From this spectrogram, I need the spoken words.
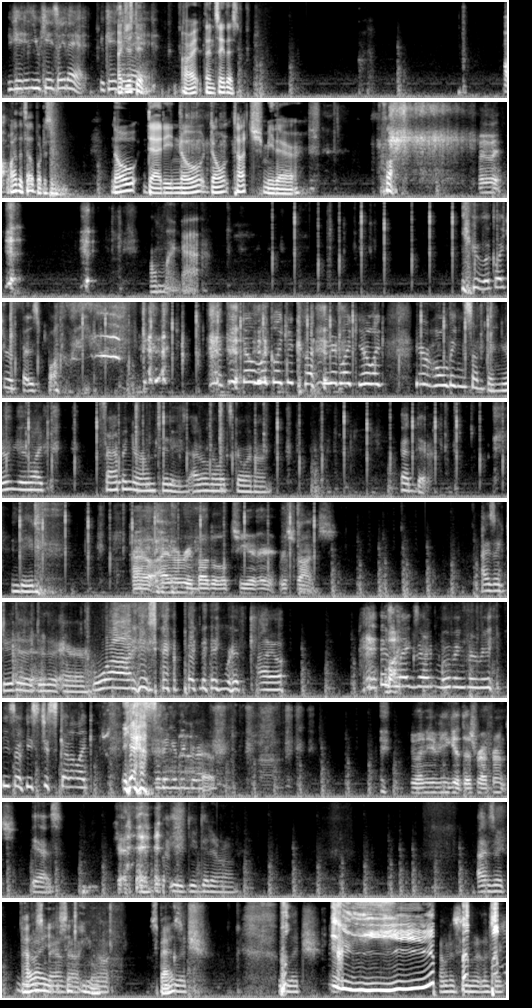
You can't. You can't say that. You can't say that. I just that. did. All right, then say this. Why the teleporters here? No, daddy, no, don't touch me there. Fuck. Wait, wait. Oh my god. You look like your face face you don't look like you're cut. You're like you're like you're holding something. You're you're like fapping your own titties. I don't know what's going on. God damn it. Indeed. Kyle, I have a rebuttal to your response. Isaac, do the do the error. What is happening with Kyle? His What? legs aren't moving for me, so he's just kind of like Yeah. sitting in the ground. Do any of you get this reference? Yes, Okay. but you you did it wrong. Isaac, How do I spaz sync out emote? emote. The Spaz? glitch. The glitch. I want to see what it looks like.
